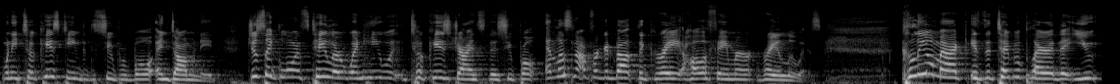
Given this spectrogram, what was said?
when he took his team to the Super Bowl and dominated. Just like Lawrence Taylor when he w- took his Giants to the Super Bowl. And let's not forget about the great Hall of Famer Ray Lewis. Khalil Mack is the type of player that you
